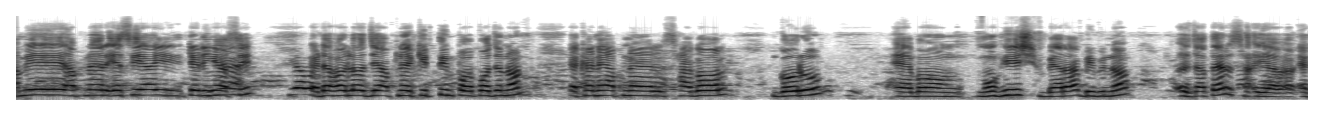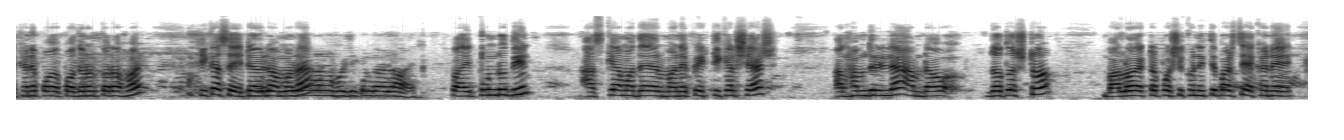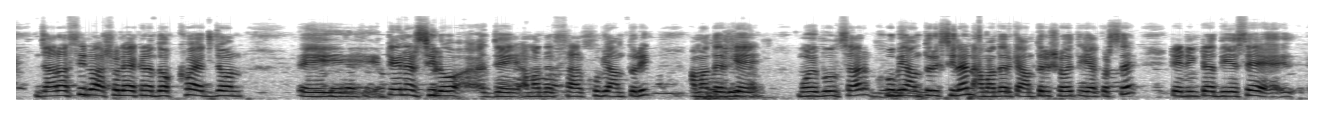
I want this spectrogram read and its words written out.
আমি আপনার এসিআই ট্রেনিংয়ে আছি। এটা হলো যে আপনার কৃত্রিম প্রজনন। এখানে আপনার ছাগল গরু এবং মহিষ বেড়া বিভিন্ন জাতের এখানে প্রজনন করা হয়। ঠিক আছে এটা হলো আমরা প্রায় পনেরো দিন আজকে আমাদের মানে প্র্যাকটিক্যাল শেষ। আলহামদুলিল্লাহ আমরাও যথেষ্ট ভালো একটা প্রশিক্ষণ নিতে পারছি। এখানে যারা ছিল, আসলে এখানে দক্ষ একজন এই ট্রেনার ছিল যে আমাদের স্যার খুবই আন্তরিক। আমাদেরকে মহিবুল স্যার খুবই আন্তরিক ছিলেন, আমাদেরকে আন্তরিক সহিত ইয়ে করছে, ট্রেনিংটা দিয়েছে।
